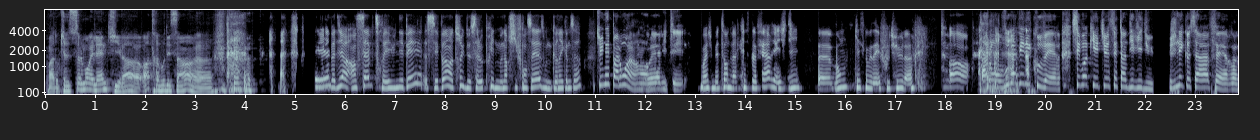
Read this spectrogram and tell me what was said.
Voilà, donc il y a seulement Hélène qui est là, oh très beau dessin. euh. Elle va dire un sceptre et une épée, c'est pas un truc de saloperie de monarchie française ou une connerie comme ça? Tu n'es pas loin en réalité. Moi, je me tourne vers Christopher et je dis euh, Bon, qu'est-ce que vous avez foutu là? Oh, allons, vous m'avez découvert. C'est moi qui ai tué cet individu. Je n'ai que ça à faire.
